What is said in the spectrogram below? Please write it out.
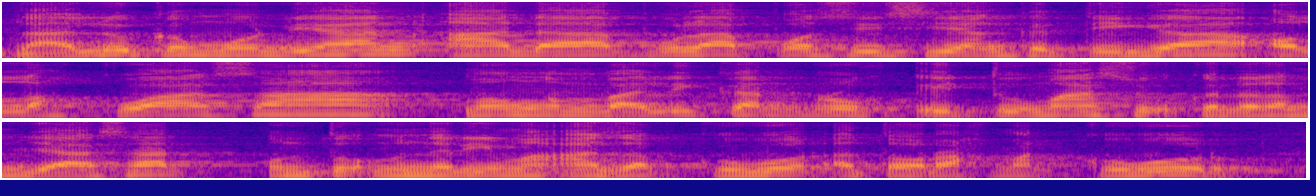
Lalu kemudian ada pula posisi yang ketiga Allah kuasa mengembalikan ruh itu masuk ke dalam jasad untuk menerima azab kubur atau rahmat kubur.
